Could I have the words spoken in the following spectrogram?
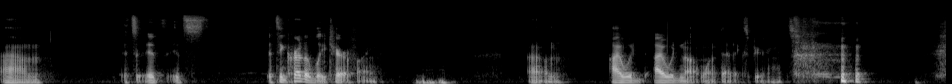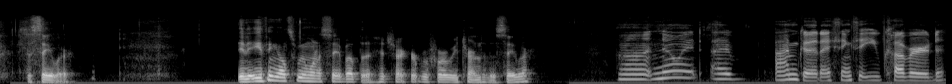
Um, it's it's it's it's incredibly terrifying. Um, I would I would not want that experience. the sailor. Anything else we want to say about the hitchhiker before we turn to the sailor? Uh, no, I, I I'm good. I think that you covered.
